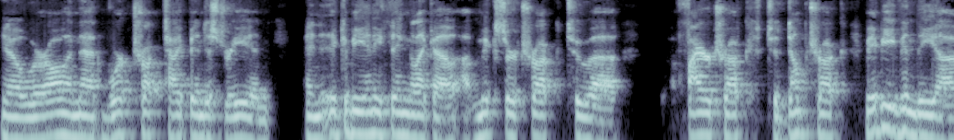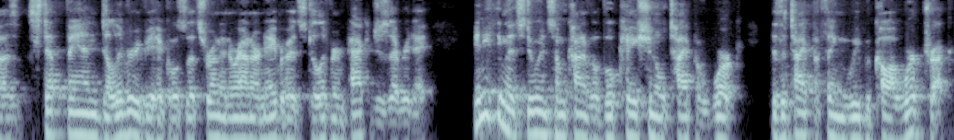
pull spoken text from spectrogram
You know, we're all in that work truck type industry and and it could be anything like a, a mixer truck to a fire truck to dump truck, maybe even the uh, step van delivery vehicles that's running around our neighborhoods delivering packages every day. Anything that's doing some kind of a vocational type of work is the type of thing we would call a work truck.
